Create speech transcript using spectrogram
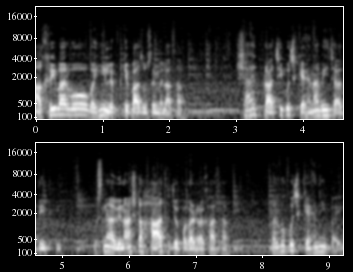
आखिरी बार वो वहीं लिफ्ट के पास उसे मिला था। शायद प्राची कुछ कहना भी चाहती थी। उसने अविनाश का हाथ जो पकड़ रखा था। पर वो कुछ कह नहीं पाई।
